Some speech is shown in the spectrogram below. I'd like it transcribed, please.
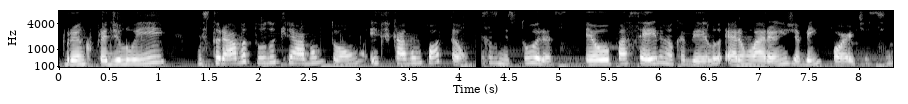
branco para diluir. Misturava tudo, criava um tom e ficava um potão. Essas misturas eu passei no meu cabelo, era um laranja bem forte, assim.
